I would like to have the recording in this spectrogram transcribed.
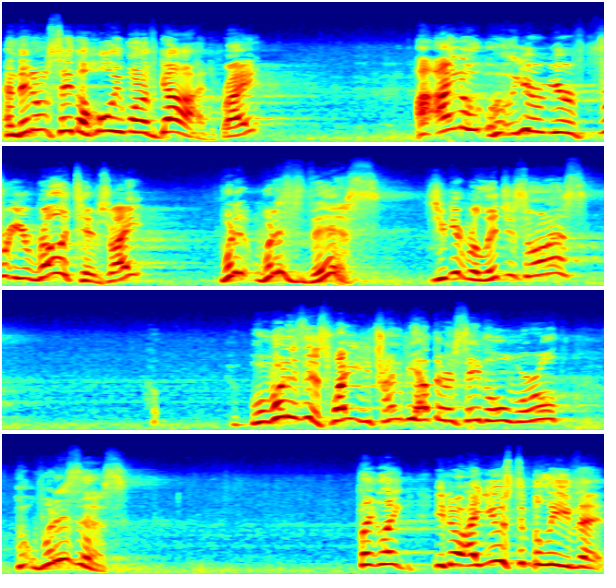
And they don't say the Holy One of God, right? I know your, your, your relatives, right? What, what is this? Did you get religious on us? Well, what is this? Why are you trying to be out there and save the whole world? What is this? Like, like, you know, I used to believe that,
